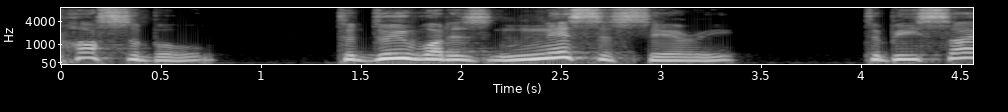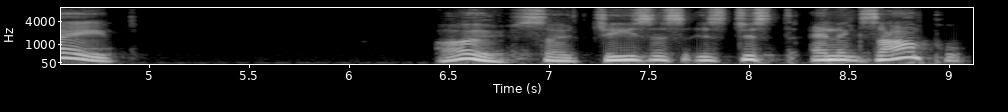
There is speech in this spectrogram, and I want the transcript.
possible to do what is necessary to be saved. Oh, so Jesus is just an example,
